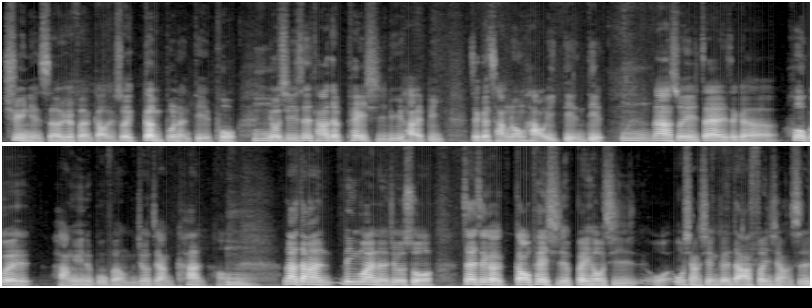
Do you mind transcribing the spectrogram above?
去年十二月份的高点，所以更不能跌破。尤其是它的配息率还比这个长隆好一点点。嗯那所以在这个货柜航运的部分，我们就这样看哈。嗯那当然，另外呢，就是说，在这个高配息的背后，其实我我想先跟大家分享的是，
